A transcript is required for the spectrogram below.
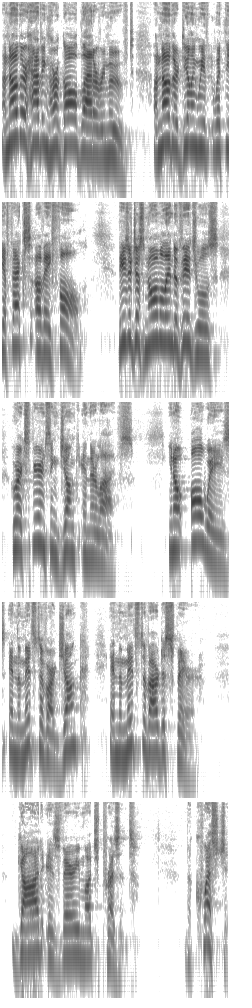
another having her gallbladder removed, another dealing with, with the effects of a fall. These are just normal individuals who are experiencing junk in their lives. You know, always in the midst of our junk, in the midst of our despair, God is very much present. The question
